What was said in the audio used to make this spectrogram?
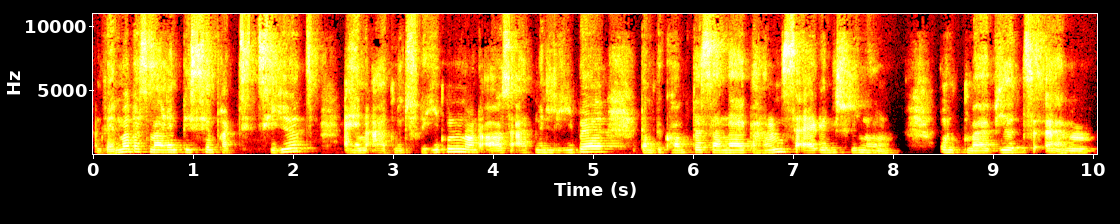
Und wenn man das mal ein bisschen praktiziert, einatmen Frieden und ausatmen Liebe, dann bekommt das eine ganz eigene Schwingung. Und man wird, ähm,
